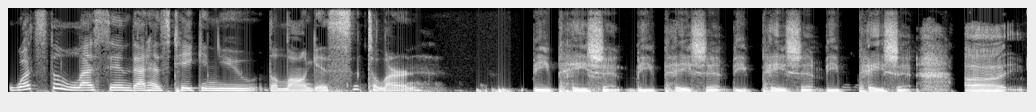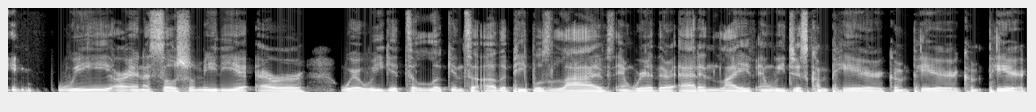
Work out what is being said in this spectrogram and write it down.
what's the lesson that has taken you the longest to learn? be patient, be patient, be patient, be patient. Uh, we are in a social media era where we get to look into other people's lives and where they're at in life and we just compare, compare, compare.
